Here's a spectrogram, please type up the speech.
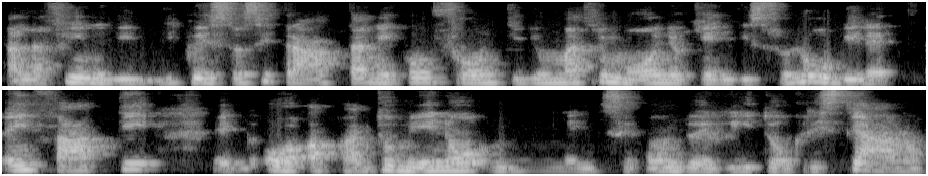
alla fine di, di questo si tratta nei confronti di un matrimonio che è indissolubile. E infatti eh, o a quantomeno mh, secondo il rito cristiano.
